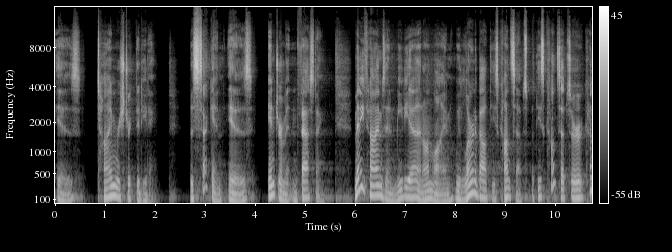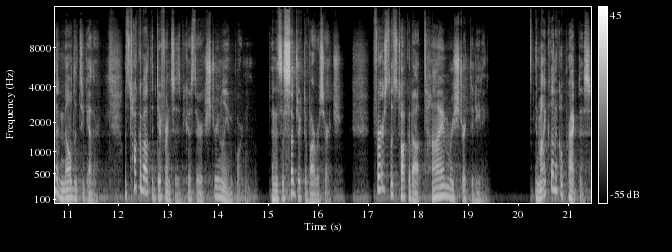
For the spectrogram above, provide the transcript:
is time restricted eating, the second is intermittent fasting. Many times in media and online, we learn about these concepts, but these concepts are kind of melded together. Let's talk about the differences because they're extremely important, and it's the subject of our research. First, let's talk about time restricted eating. In my clinical practice,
